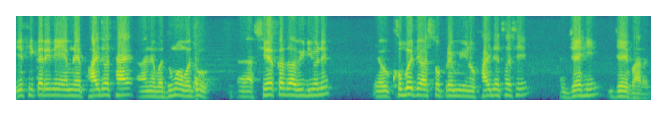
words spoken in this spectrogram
જેથી કરીને એમને ફાયદો થાય અને વધુમાં વધુ શેર કરજો આ વિડીયોને. ખૂબ જ અશ્વ પ્રેમીનો ફાયદો થશે. જય હિન્દ, જય ભારત.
